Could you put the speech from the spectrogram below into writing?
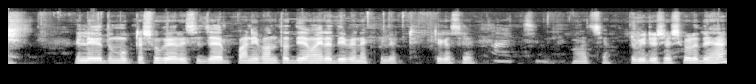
এর লেগে তো মুখটা শুকিয়ে রয়েছে যে পানি ফান্তা দিয়ে মাইরা দিবেন এক প্লেট ঠিক আছে? আচ্ছা। আচ্ছা তো ভিডিও শেষ করে দে হ্যাঁ?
